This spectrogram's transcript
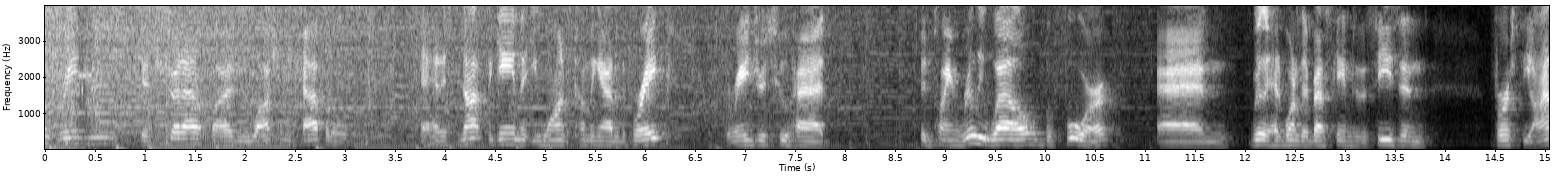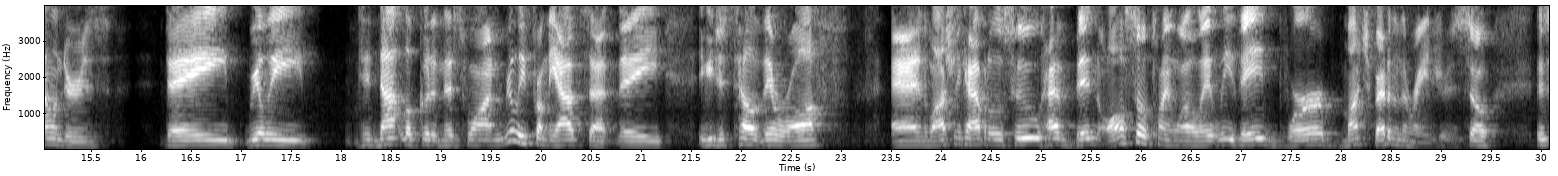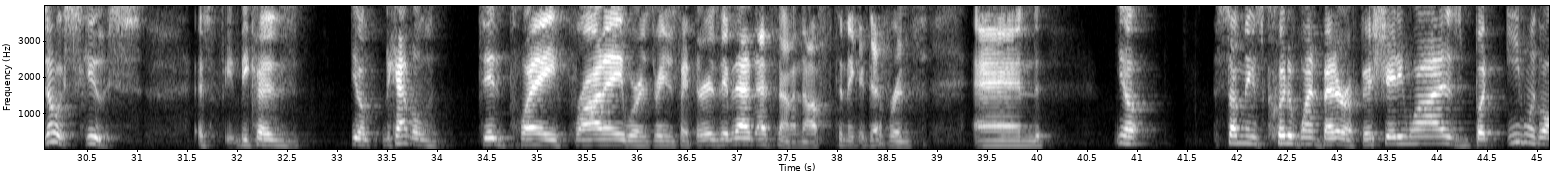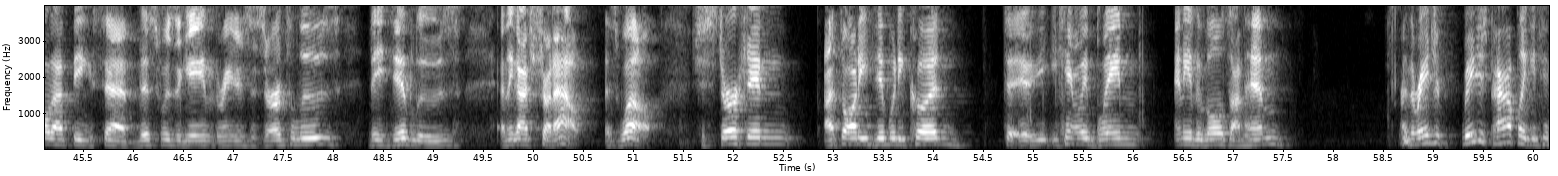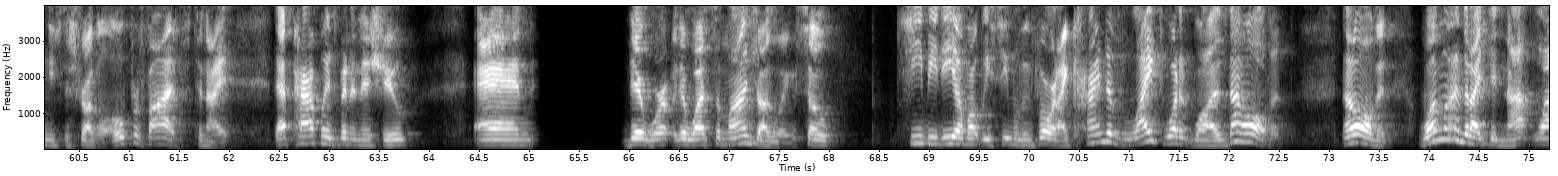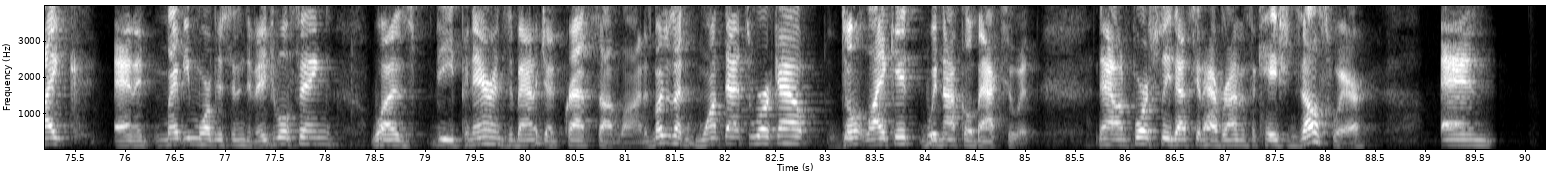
York Rangers get shut out by the Washington Capitals, and it's not the game that you want coming out of the break. The Rangers, who had been playing really well before and really had one of their best games of the season versus the Islanders, they really did not look good in this one. Really, from the outset, they you could just tell that they were off. And the Washington Capitals, who have been also playing well lately, they were much better than the Rangers. So there's no excuse, as because you know the Capitals did play Friday, whereas the Rangers played Thursday, but that that's not enough to make a difference. And you know some things could have went better officiating wise, but even with all that being said, this was a game that the Rangers deserved to lose. They did lose, and they got shut out as well. Shesterkin, I thought he did what he could. To, you can't really blame any of the goals on him. And the Ranger, Rangers power play continues to struggle. 0 for 5 tonight. That power play has been an issue, and there were there was some line juggling. So TBD on what we see moving forward. I kind of liked what it was, not all of it, not all of it. One line that I did not like, and it might be more of just an individual thing, was the Panarin Zibanejad Kravtsov line. As much as I'd want that to work out, don't like it, would not go back to it. Now, unfortunately, that's going to have ramifications elsewhere, and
